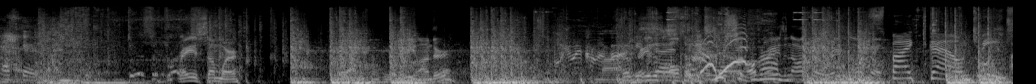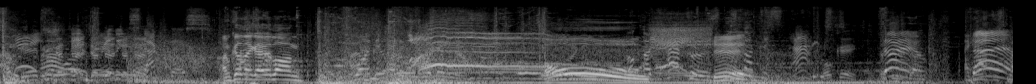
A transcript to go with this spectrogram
That's good. Ray is somewhere. Maybe under. Ray also. Ray an octo. Ray an octo. Spike down B. Wow, Jett, they jet, jet, really jet, jet. stacked this. I'm killing that guy long. One enemy remaining. Oh Attackers. shit! Okay. Damn. Damn.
